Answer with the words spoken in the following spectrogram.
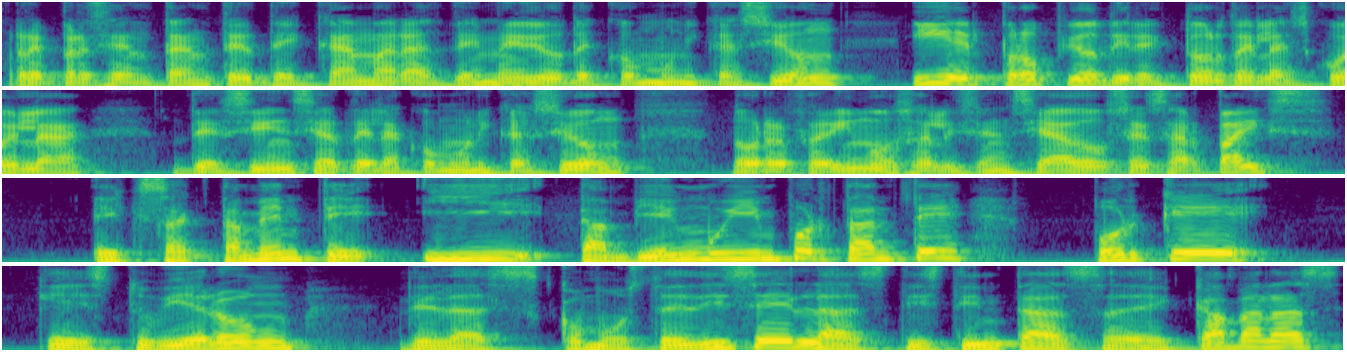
representantes de cámaras de medios de comunicación y el propio director de la Escuela de Ciencias de la Comunicación. Nos referimos al licenciado César Pais. Exactamente. Y también muy importante porque estuvieron de las, como usted dice, las distintas eh, cámaras,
